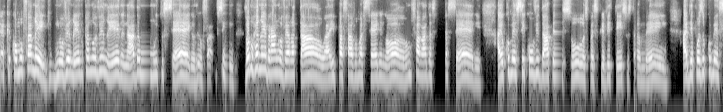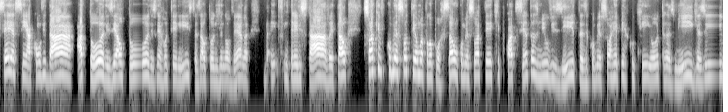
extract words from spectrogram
é que, como eu falei, noveleiro para noveleiro, nada muito sério. Eu, assim, vamos relembrar a novela tal, aí passava uma série nova, vamos falar dessa série. Aí eu comecei a convidar pessoas para escrever textos também. Aí depois eu comecei assim a convidar atores e autores, né, roteiristas, autores de novela, entrevistava e tal. Só que começou a ter uma proporção, começou a ter tipo 400 mil visitas e começou a repercutir em outras mídias e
